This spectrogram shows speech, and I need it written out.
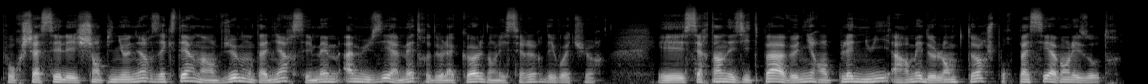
Pour chasser les champignonneurs externes, un vieux montagnard s'est même amusé à mettre de la colle dans les serrures des voitures. Et certains n'hésitent pas à venir en pleine nuit armés de lampes torches pour passer avant les autres.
